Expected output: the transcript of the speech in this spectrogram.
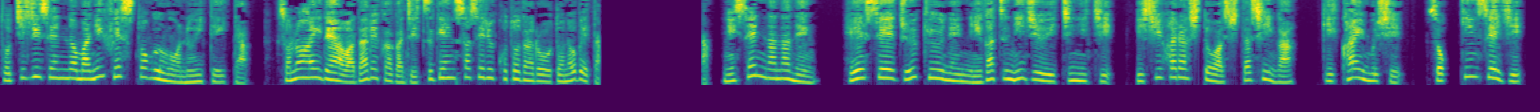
都知事選のマニフェスト群を抜いていた。そのアイデアは誰かが実現させることだろうと述べた。2007年、平成19年2月21日、石原氏とは親しいが、議会無視、側近政治、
